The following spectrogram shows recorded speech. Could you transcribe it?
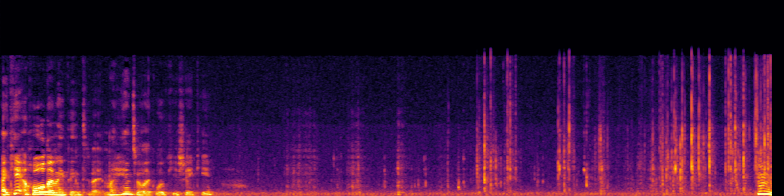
I can't hold anything today. My hands are like low-key shaky. Mmm.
